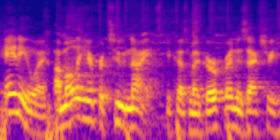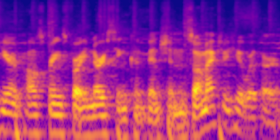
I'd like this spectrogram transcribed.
Anyway, I'm only here for two nights because my girlfriend is actually here in Palm Springs for a nursing convention. So I'm actually here with her.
